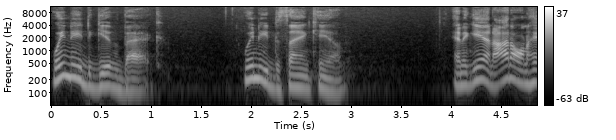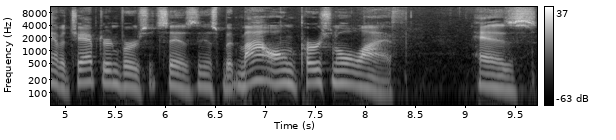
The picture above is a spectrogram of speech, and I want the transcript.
We need to give back. We need to thank Him. And again, I don't have a chapter and verse that says this, but my own personal life has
